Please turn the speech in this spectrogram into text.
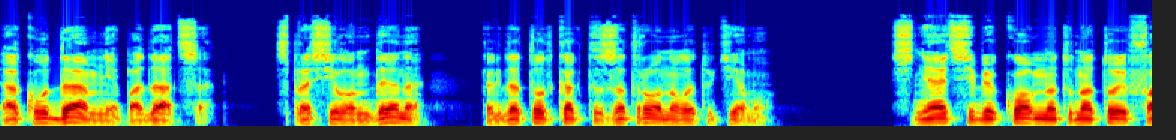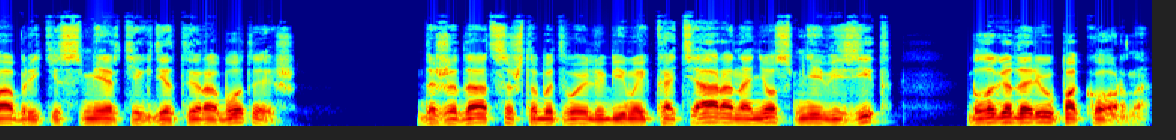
«А куда мне податься?» — спросил он Дэна, когда тот как-то затронул эту тему. «Снять себе комнату на той фабрике смерти, где ты работаешь? Дожидаться, чтобы твой любимый котяра нанес мне визит? Благодарю покорно!»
